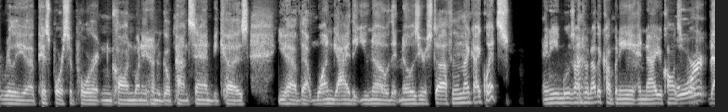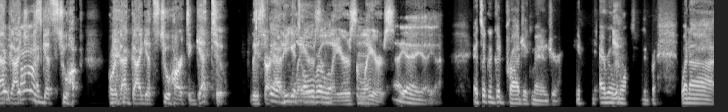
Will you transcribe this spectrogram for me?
really uh, piss poor support and calling 1-800 go pound sand because you have that one guy that you know that knows your stuff and then that guy quits and he moves on to another company and now you're calling or support. that Where's guy just gets too hard, or that guy gets too hard to get to. They start Yeah, adding layers and layers and layers. Yeah, yeah, yeah, yeah. It's like a good project manager. You know, everyone Yeah. wants a good. Pro- when uh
